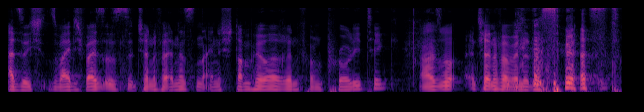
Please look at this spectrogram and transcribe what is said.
Also ich, soweit ich weiß, ist Jennifer Aniston eine Stammhörerin von Politik. Also, Jennifer, wenn du das hörst,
